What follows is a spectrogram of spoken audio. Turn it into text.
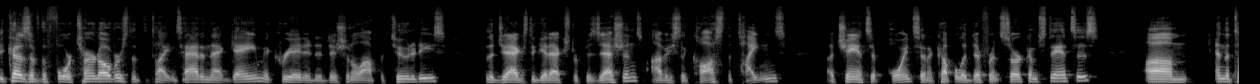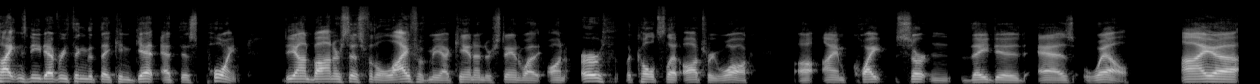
because of the four turnovers that the Titans had in that game, it created additional opportunities for the Jags to get extra possessions. Obviously, cost the Titans a chance at points in a couple of different circumstances. Um, and the Titans need everything that they can get at this point. Dion Bonner says, For the life of me, I can't understand why on earth the Colts let Autry walk. Uh, I am quite certain they did as well. I uh,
